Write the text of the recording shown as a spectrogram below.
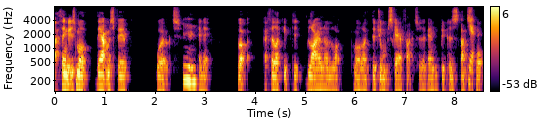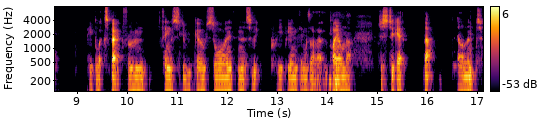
I- think it's more the atmosphere worked Mm. in it, but I feel like it did rely on a lot more like the jump scare factor again because that's Yeah. what people expect from things to ghosts or anything that's a bit creepy and things like that. They play Mhm. on that just to get that element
